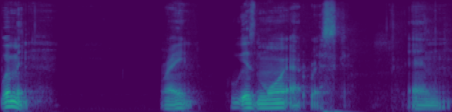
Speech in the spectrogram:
women? Right? Who is more at risk? And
